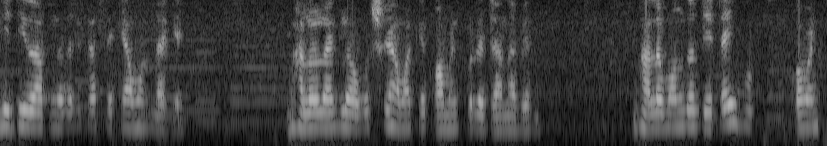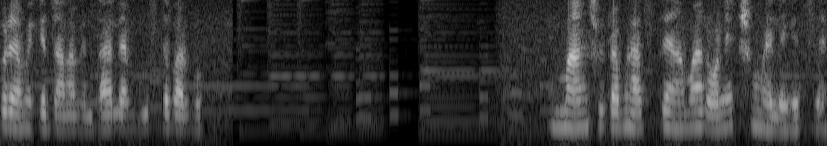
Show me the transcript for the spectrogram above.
ভিডিও আপনাদের কাছে কেমন লাগে? ভালো লাগলে অবশ্যই আমাকে কমেন্ট করে জানাবেন। ভালো মন্দ যেটাই হোক, কমেন্ট করে আমাকে জানাবেন, তাহলে আমি বুঝতে পারব। মাংসটা ভাজতে আমার অনেক সময় লেগেছে।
